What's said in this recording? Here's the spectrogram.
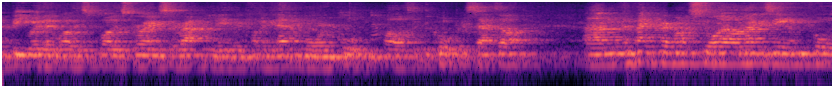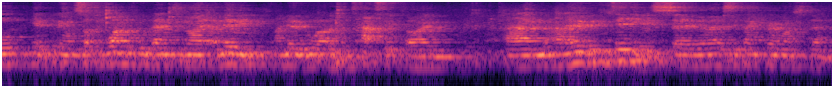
and be with it while it's while it's growing so rapidly and becoming an ever more important part of the corporate setup. Um, and thank you very much to IR Magazine for you know, putting on such a wonderful event tonight. I know we I know we all had a fantastic time. Um, and I hope it continues. So, uh, so thank you very much to them.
